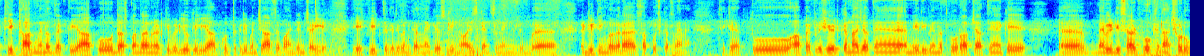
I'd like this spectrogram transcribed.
ठीक ठाक मेहनत लगती है। आपको 10-15 मिनट की वीडियो के लिए आपको तकरीबन चार से पाँच दिन चाहिए। एक वीक तकरीबन करने के, उसकी नॉइज़ कैंसलिंग एडिटिंग वगैरह सब कुछ करने में। ठीक है? तो आप अप्रिशिएट करना चाहते हैं, मेरी मेहनत को, और आप चाहते हैं कि मैं भी डिसाइड हो के ना छोड़ूँ।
